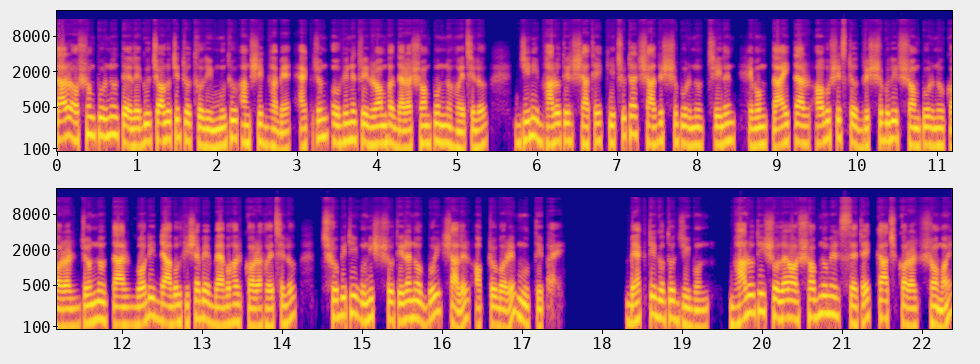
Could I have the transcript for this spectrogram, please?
তার অসম্পূর্ণ তেলেগু চলচ্চিত্র থলি মুথু আংশিকভাবে একজন অভিনেত্রী রম্ভা দ্বারা সম্পন্ন হয়েছিল, যিনি ভারতের সাথে কিছুটা সাদৃশ্যপূর্ণ ছিলেন এবং তাই তার অবশিষ্ট দৃশ্যগুলি সম্পূর্ণ করার জন্য তার বডি ডাবল হিসাবে ব্যবহার করা হয়েছিল, ছবিটি উনিশশো তিরানব্বই সালের অক্টোবরে মুক্তি পায়। ব্যক্তিগত জীবন, ভারতী শোলা ও সেটে কাজ করার সময়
